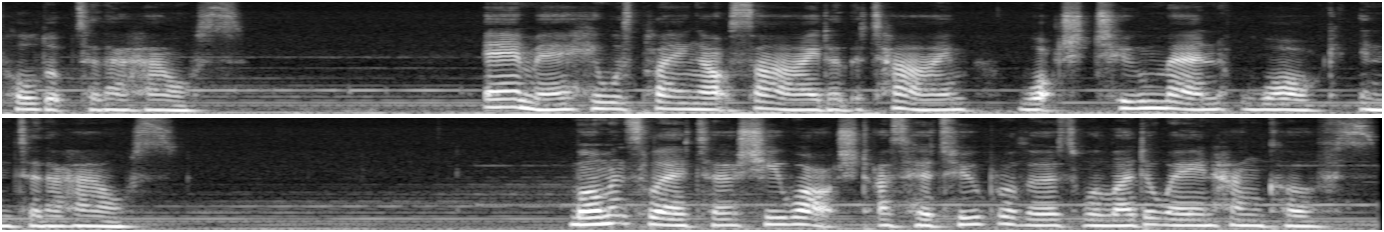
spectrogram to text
pulled up to their house. Amy, who was playing outside at the time, watched two men walk into the house. Moments later, she watched as her two brothers were led away in handcuffs.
